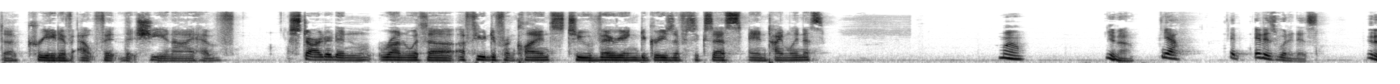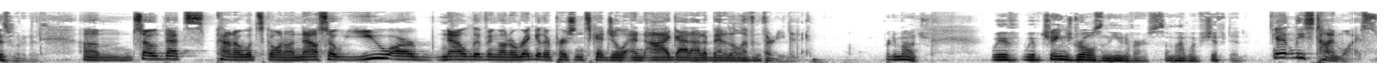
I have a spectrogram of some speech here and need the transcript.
the creative outfit that she and I have started and run with a, a few different clients to varying degrees of success and timeliness. well, you know, Yeah, it, it is what it is. it is what it is. Um, so that's kind of what's going on now. So you are now living on a regular person schedule, and I got out of bed at eleven thirty today. Pretty much. We've we've changed roles in the universe. Somehow we've shifted. At least time wise.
